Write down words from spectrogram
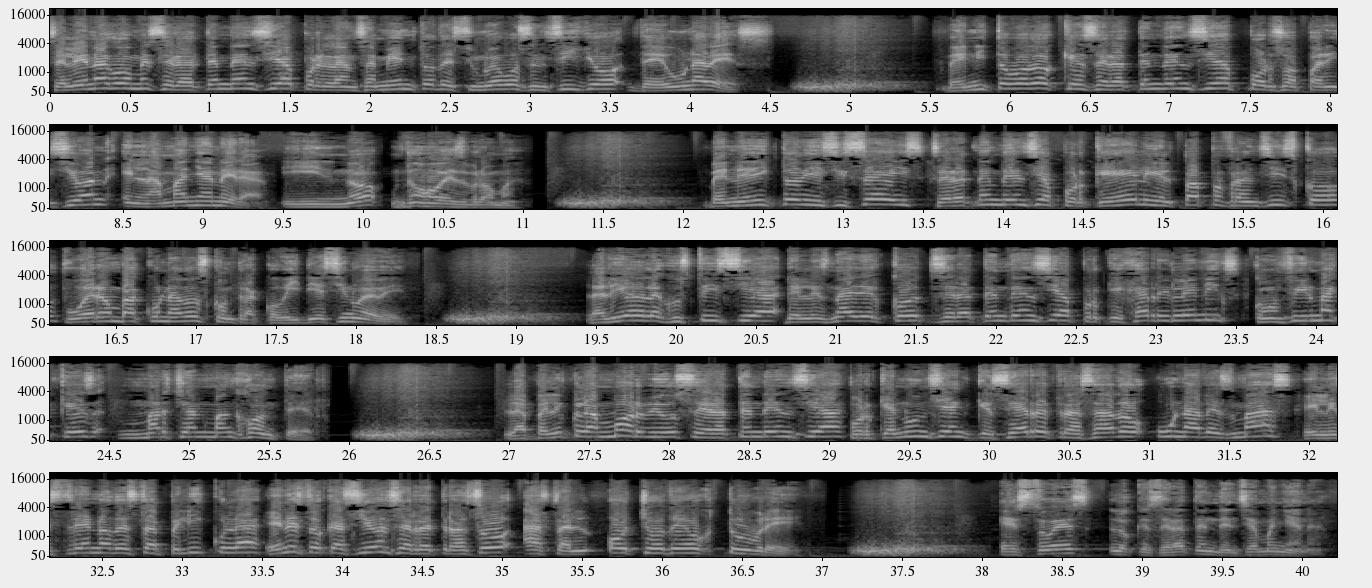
Selena Gómez será tendencia por el lanzamiento de su nuevo sencillo De una vez. Benito Bodoque será tendencia por su aparición en La Mañanera. Y no, no es broma. Benedicto XVI será tendencia porque él y el Papa Francisco fueron vacunados contra COVID-19. La Liga de la Justicia del Snyder Cut será tendencia porque Harry Lennox confirma que es Martian Manhunter. La película Morbius será tendencia porque anuncian que se ha retrasado una vez más el estreno de esta película. En esta ocasión se retrasó hasta el 8 de octubre. Esto es lo que será tendencia mañana.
